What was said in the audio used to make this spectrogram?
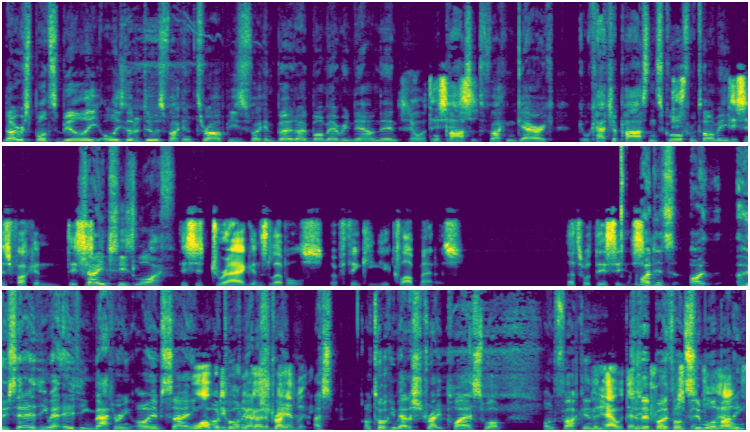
no responsibility. All he's got to do is fucking throw up his fucking Birdo bomb every now and then, you know what or pass is? it to fucking Garrick, or catch a pass and score from Tommy. This is fucking. This is Changed his life. this is dragons levels of thinking your club matters. That's what this is. I didn't. I, who said anything about anything mattering? I am saying. Why I'm would he talking wanna about go a to straight, Manly? a s- I'm talking about a straight player swap on fucking. But how would that Because they're both on his mental similar money.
